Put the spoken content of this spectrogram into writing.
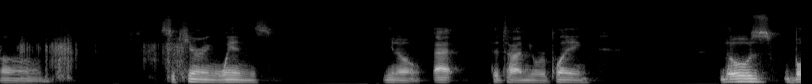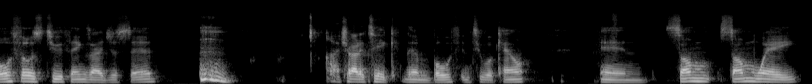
um, securing wins, you know, at the time you were playing. Those both those two things I just said, I try to take them both into account in some some way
